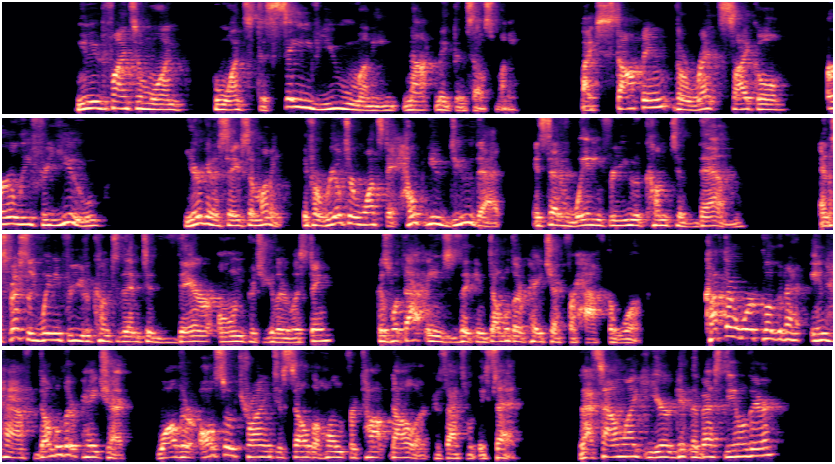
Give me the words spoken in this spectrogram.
You need to find someone who wants to save you money, not make themselves money. By stopping the rent cycle early for you, you're going to save some money. If a realtor wants to help you do that instead of waiting for you to come to them, and especially waiting for you to come to them to their own particular listing, because what that means is they can double their paycheck for half the work. Cut their workload in half, double their paycheck, while they're also trying to sell the home for top dollar, because that's what they said. Does that sound like you're getting the best deal there?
